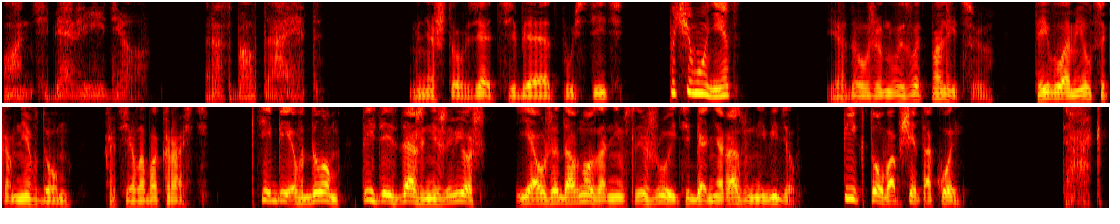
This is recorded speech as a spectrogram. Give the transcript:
Он тебя видел. Разболтает. Мне что, взять тебя и отпустить? Почему нет? Я должен вызвать полицию. Ты вломился ко мне в дом. Хотел обокрасть. К тебе в дом? Ты здесь даже не живешь. Я уже давно за ним слежу и тебя ни разу не видел. Ты кто вообще такой? Так-так.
